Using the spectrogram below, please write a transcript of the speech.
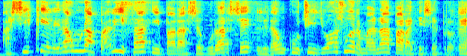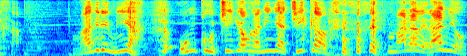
así que le da una paliza y para asegurarse le da un cuchillo a su hermana para que se proteja. ¡Madre mía! ¡Un cuchillo a una niña chica! ¡Hermana del año!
